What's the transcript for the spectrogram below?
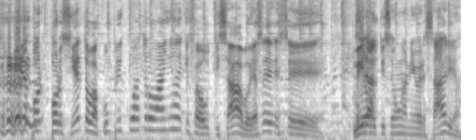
Mira, por, por cierto, va a cumplir cuatro años de que fue bautizada. Voy a se, se, Mira. se bautizó en un aniversario.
